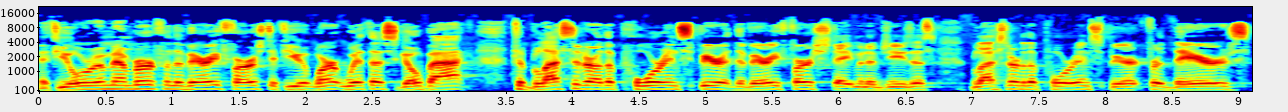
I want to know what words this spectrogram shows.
If you'll remember from the very first, if you weren't with us, go back to blessed are the poor in spirit, the very first statement of Jesus. Blessed are the poor in spirit, for theirs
